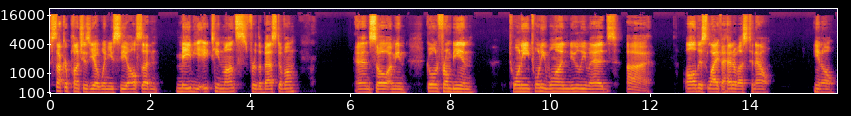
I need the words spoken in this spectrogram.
sucker punches you when you see all of a sudden maybe 18 months for the best of them. And so, I mean, going from being 20, 21, newly meds, uh, all this life ahead of us to now, you know,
